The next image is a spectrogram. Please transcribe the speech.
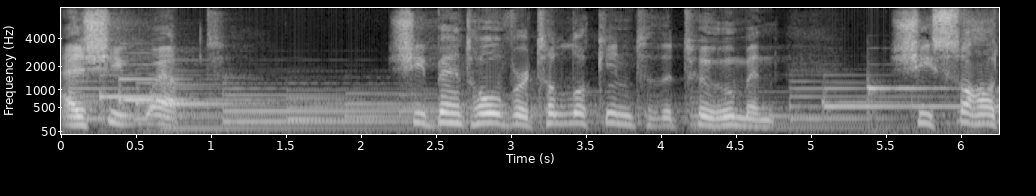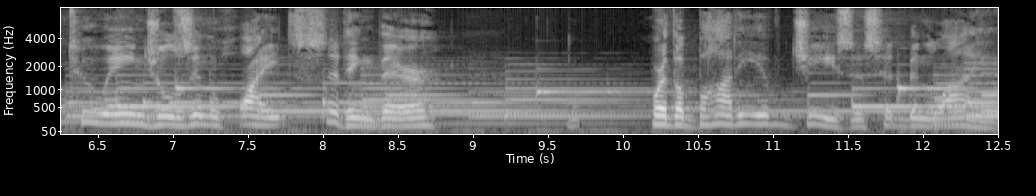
As she wept, she bent over to look into the tomb and she saw two angels in white sitting there where the body of Jesus had been lying,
